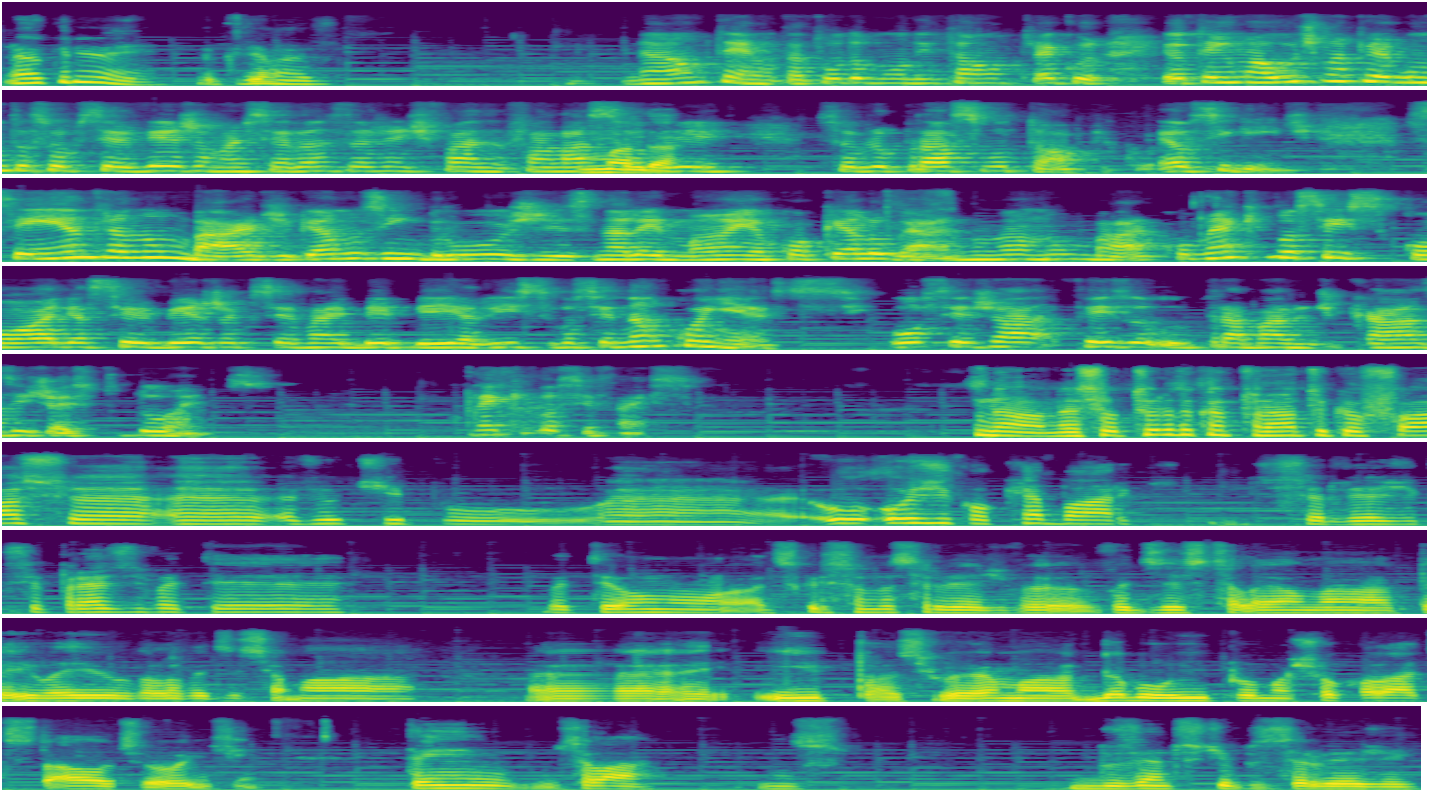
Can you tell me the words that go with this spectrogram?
Eu queria ir, eu queria mesmo. Não tem, tá todo mundo então tranquilo. Eu tenho uma última pergunta sobre cerveja, Marcelo, antes da gente fa- falar Manda. sobre, sobre o próximo tópico. É o seguinte: você entra num bar, digamos em Bruges, na Alemanha, qualquer lugar, num, num bar, como é que você escolhe a cerveja que você vai beber ali se você não conhece? Ou você já fez o, trabalho de casa e já estudou antes? Como é que você faz? Não, nessa altura do campeonato o que eu faço é, é- é ver o tipo. é, ho- hoje qualquer bar de cerveja que se preze vai ter vai ter uma, a descrição da cerveja. Vai dizer se ela é uma pale ale, ela vai dizer se é uma é, IPA, se é uma double IPA, uma chocolate stout, ou enfim. Tem, sei lá, uns 200 tipos de cerveja aí.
